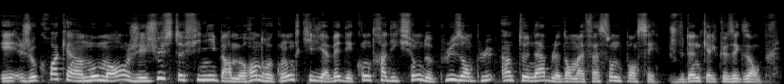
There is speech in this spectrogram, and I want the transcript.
Et je crois qu'à un moment, j'ai juste fini par me rendre compte qu'il y avait des contradictions de plus en plus intenables dans ma façon de penser. Je vous donne quelques exemples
